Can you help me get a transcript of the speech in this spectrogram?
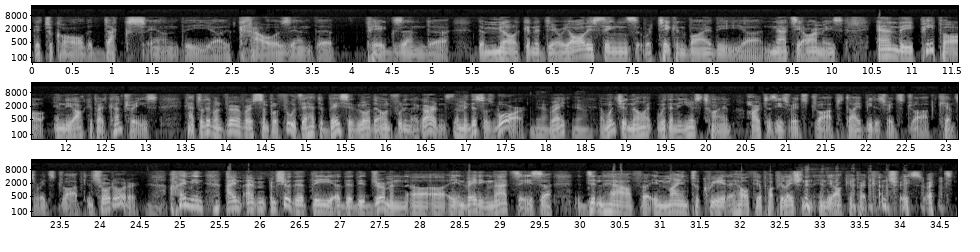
They took all the ducks and the uh, cows and the pigs and uh, the milk and the dairy, all these things were taken by the uh, Nazi armies. And the people in the occupied countries had to live on very, very simple foods. They had to basically grow their own food in their gardens. I mean, this was war, yeah, right? Yeah. And wouldn't you know it, within a year's time, heart disease rates dropped, diabetes rates dropped, cancer rates dropped in short order. Yeah. I mean, I'm, I'm, I'm, sure that the, uh, the, the, German uh, uh, invading Nazis uh, didn't have in mind to create a healthier population in the occupied countries, right?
